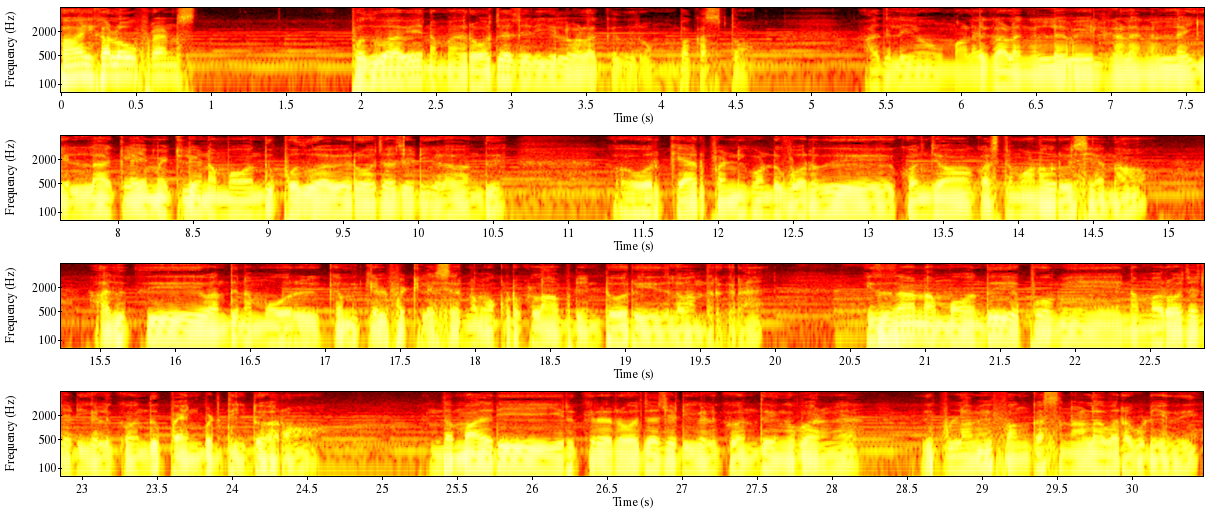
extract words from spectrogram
Hi hello friends பொதுவாகவே நம்ம ரோஜா செடிகள் வளர்க்குறது ரொம்ப கஷ்டம். அதுலேயும் மழை காலங்களில் வெயில் காலங்களில் எல்லா கிளைமேட்லேயும் நம்ம வந்து பொதுவாகவே ரோஜா செடிகளை வந்து ஒரு கேர் பண்ணி கொண்டு போகிறது கொஞ்சம் கஷ்டமான ஒரு விஷயந்தான் அதுக்கு வந்து நம்ம ஒரு கெமிக்கல் ஃபெர்டிலைசர் நம்ம கொடுக்கலாம் அப்படின்ட்டு ஒரு இதில் வந்திருக்கிறேன். இதுதான் நம்ம வந்து எப்போவுமே நம்ம ரோஜா செடிகளுக்கு வந்து பயன்படுத்திக்கிட்டு வரோம். இந்த மாதிரி இருக்கிற ரோஜா செடிகளுக்கு வந்து இங்கே பாருங்கள் இது ஃபுல்லாமே ஃபங்கஸ்னால் வரக்கூடியது.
